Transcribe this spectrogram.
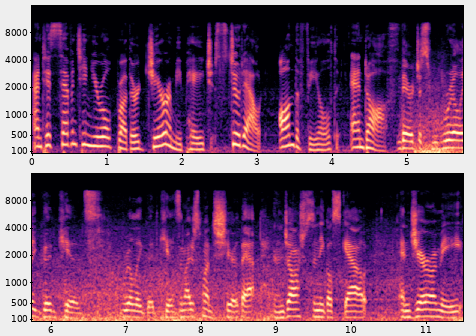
and his 17 year old brother Jeremy Page stood out on the field and off. They're just really good kids, really good kids, and I just wanted to share that. And Josh was an Eagle Scout and Jeremy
